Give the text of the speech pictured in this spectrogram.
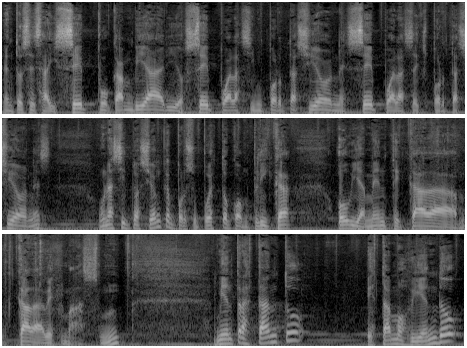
Entonces hay cepo cambiario, cepo a las importaciones, cepo a las exportaciones, una situación que por supuesto complica obviamente cada, cada vez más. Mientras tanto, estamos viendo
